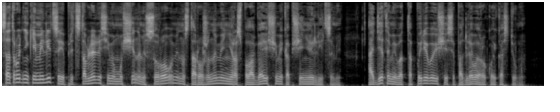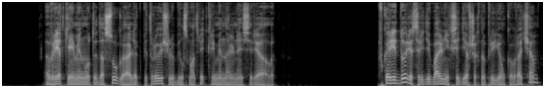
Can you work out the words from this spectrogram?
Сотрудники милиции представлялись ему мужчинами с суровыми, настороженными, не располагающими к общению лицами, одетыми в оттопыривающиеся под левой рукой костюмы. В редкие минуты досуга Олег Петрович любил смотреть криминальные сериалы. В коридоре среди больных, сидевших на прием к врачам,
